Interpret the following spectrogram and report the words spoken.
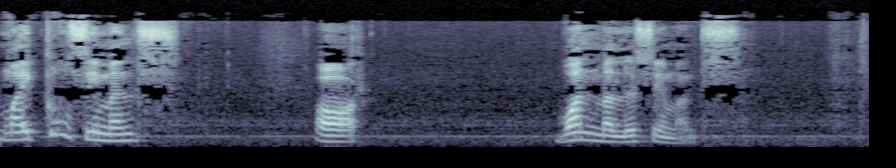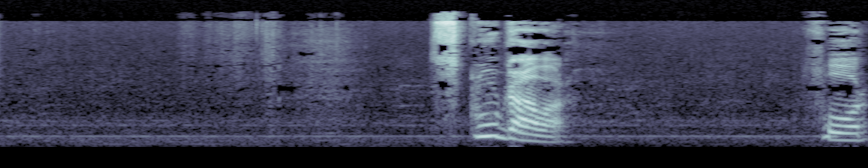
microsiemens or 1 millisiemens. Screwdriver for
